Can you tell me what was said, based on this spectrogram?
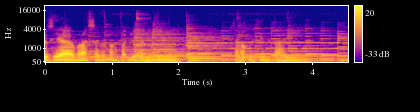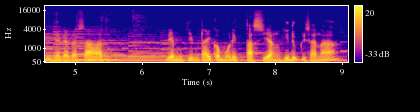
Saya merasa memang Pak Johan ini sangat mencintai dunia gagasan, dia mencintai komunitas yang hidup di sana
